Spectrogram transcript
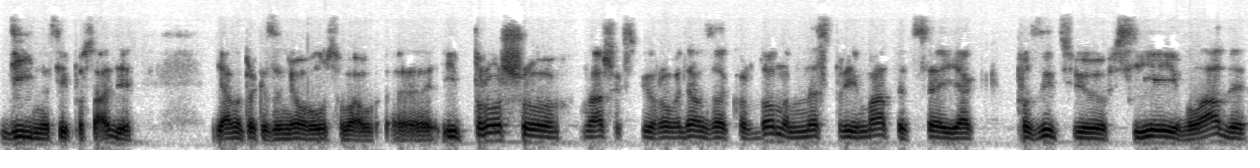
дій на цій посаді я, наприклад, за нього голосував. Е, І прошу наших співгромадян за кордоном не сприймати це як позицію всієї влади,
